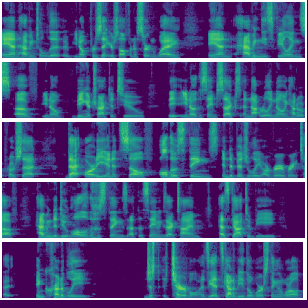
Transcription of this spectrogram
and having to live, you know, present yourself in a certain way, and having these feelings of you know being attracted to the you know the same sex and not really knowing how to approach that. That already in itself, all those things individually are very very tough. Having to do Mhm. all of those things at the same exact time has got to be uh, incredibly just terrible. It's it's got to be the worst thing in the world.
